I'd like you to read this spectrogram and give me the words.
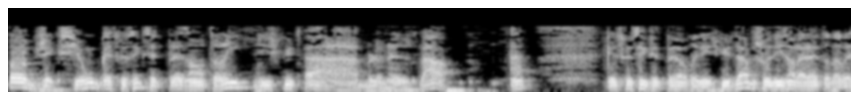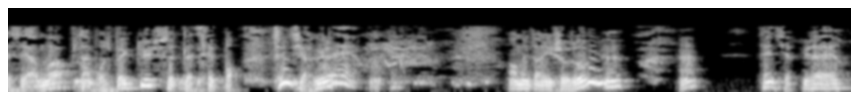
objection, qu'est-ce que c'est que cette plaisanterie discutable, n'est-ce pas? Hein? Qu'est-ce que c'est que cette plaisanterie discutable Soi-disant la lettre adressée à moi, c'est un prospectus, cette lettre, c'est pas, c'est une circulaire. En mettant les choses au mieux, hein C'est une circulaire.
